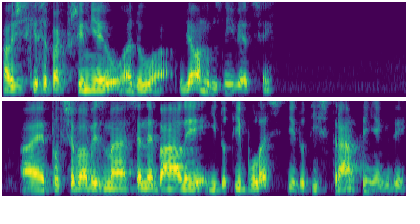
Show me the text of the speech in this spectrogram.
Ale vždycky se pak přiměju a jdu a udělám různé věci. A je potřeba, aby jsme se nebáli jít do té bolesti, do té ztráty někdy.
